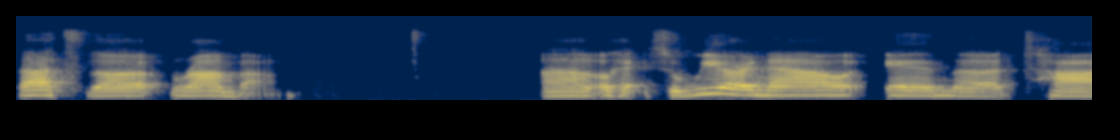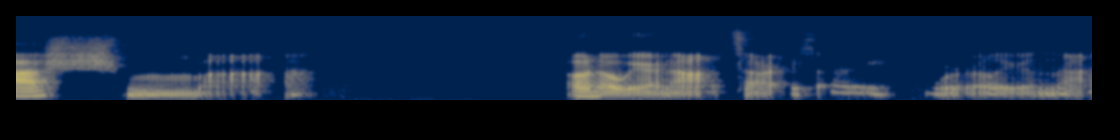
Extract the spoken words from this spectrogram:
that's the Rambam. Um, okay, so we are now in the Tashma. Oh no, we are not. Sorry, sorry. We're earlier than that.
